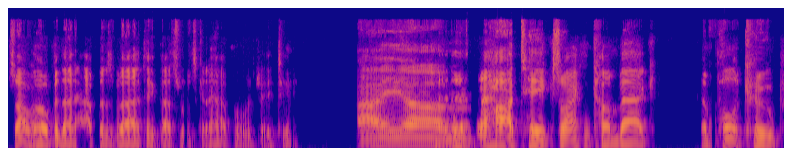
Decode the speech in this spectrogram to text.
So I'm hoping that happens, but I think that's what's going to happen with JT. I um, that's my hot take, so I can come back and pull a Coop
